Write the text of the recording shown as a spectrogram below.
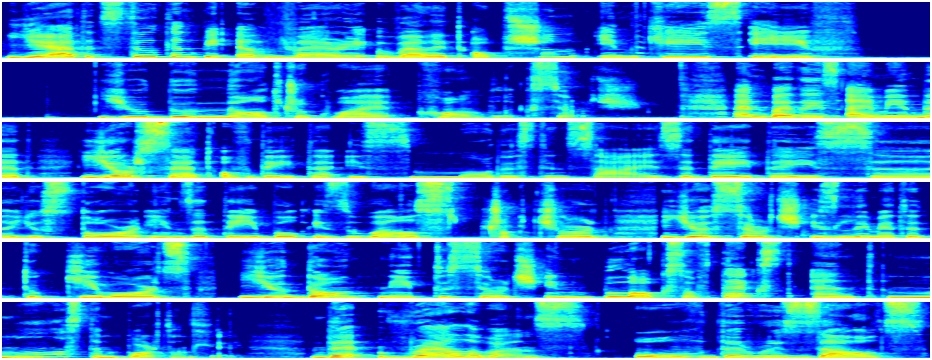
Yet it still can be a very valid option in case if you do not require complex search. And by this I mean that your set of data is modest in size. The data is uh, you store in the table is well structured. Your search is limited to keywords. You don't need to search in blocks of text and most importantly, the relevance of the results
